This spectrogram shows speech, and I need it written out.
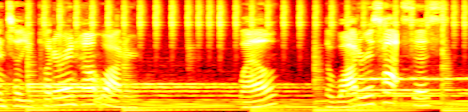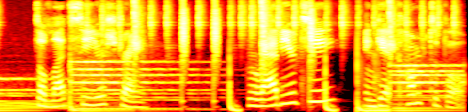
until you put her in hot water. Well, the water is hot, sis, so let's see your strength. Grab your tea and get comfortable,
